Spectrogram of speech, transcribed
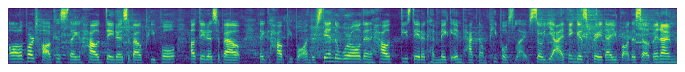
all of our talks is like how data is about people, how data is about like how people understand the world and how these data can make impact on people's lives. So yeah, I think it's great that you brought this up, and I'm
